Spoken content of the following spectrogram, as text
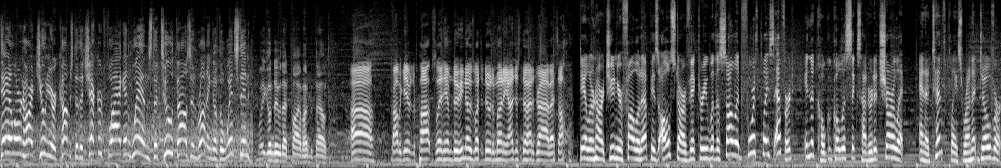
Dale Earnhardt Jr. comes to the checkered flag and wins the 2000 running of the Winston. What are you going to do with that 500000 Uh, probably give it to Pops, let him do. He knows what to do with the money. I just know how to drive, that's all. Dale Earnhardt Jr. followed up his All Star victory with a solid fourth place effort in the Coca Cola 600 at Charlotte and a 10th place run at Dover.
